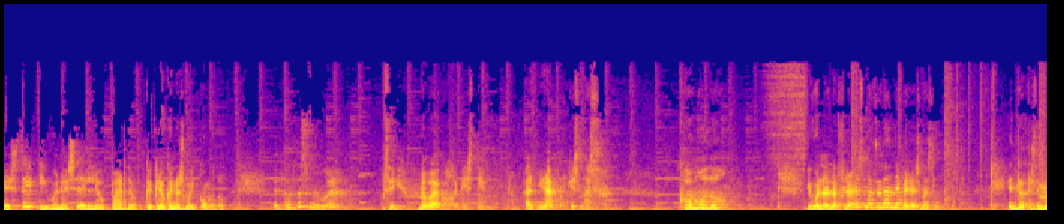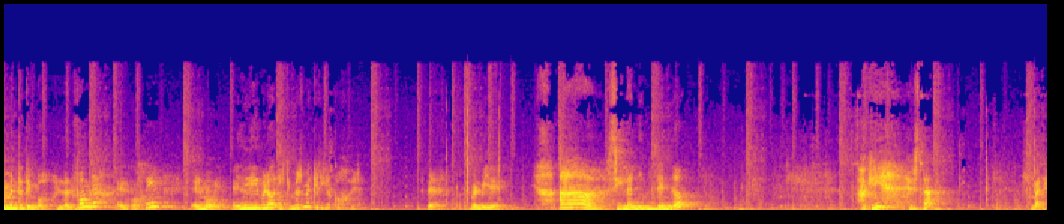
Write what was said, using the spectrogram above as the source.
este y bueno, ese del leopardo, que creo que no es muy cómodo. Entonces me voy. Sí, me voy a coger este. Al final porque es más cómodo. Y bueno, la flor es más grande, pero es más incómoda. Entonces de momento tengo la alfombra, el cojín, el móvil, el libro y ¿qué más me quería coger? Espera, me olvidé. Ah, sí, la Nintendo Aquí está. Vale,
